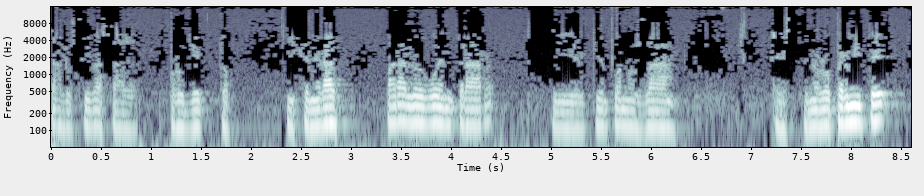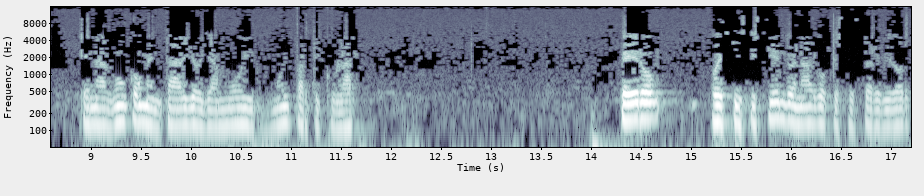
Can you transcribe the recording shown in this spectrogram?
alusivas al proyecto en general, para luego entrar, si el tiempo nos da, este, nos lo permite, en algún comentario ya muy, muy particular. Pero, pues insistiendo en algo que su servidor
